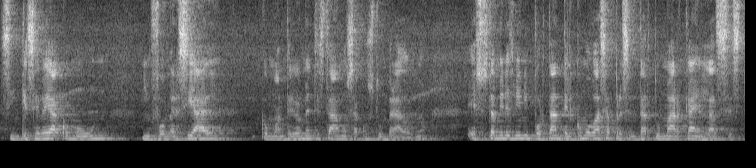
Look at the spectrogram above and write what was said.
sin que se vea como un infomercial como anteriormente estábamos acostumbrados. Eso también es bien importante, el cómo vas a presentar tu marca en las,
